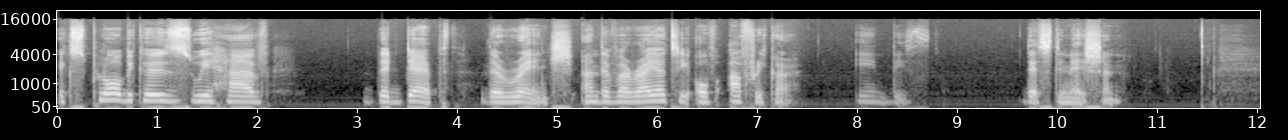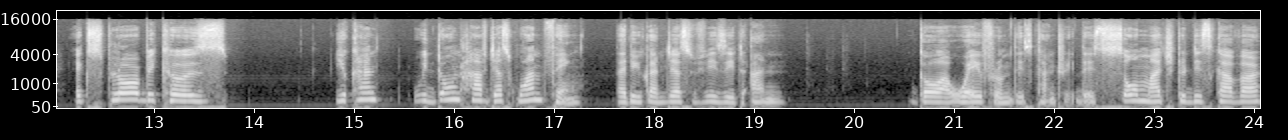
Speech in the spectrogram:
Explore because we have the depth, the range, and the variety of Africa in this destination. Explore because you can't, we don't have just one thing that you can just visit and go away from this country. There's so much to discover.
